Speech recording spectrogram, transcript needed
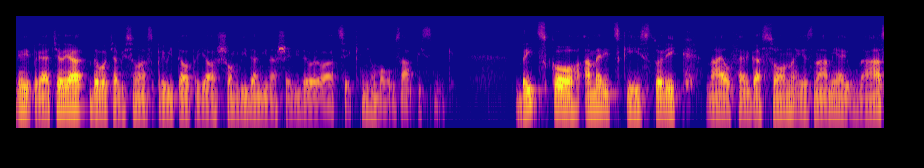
Milí priatelia, dovoľte, aby som vás privítal pri ďalšom vydaní našej videorelácie Knihomolov zápisník. Britsko-americký historik Niall Ferguson je známy aj u nás.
